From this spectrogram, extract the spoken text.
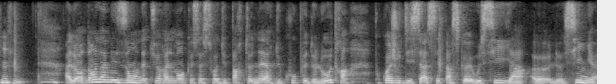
Alors dans la maison, naturellement, que ce soit du partenaire, du couple, de l'autre, pourquoi je vous dis ça? C'est parce que aussi il y a euh, le signe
